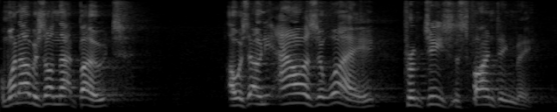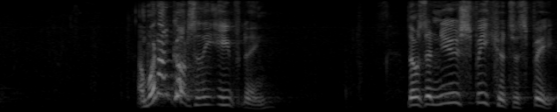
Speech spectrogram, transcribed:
And when I was on that boat, I was only hours away from Jesus finding me. And when I got to the evening, there was a new speaker to speak.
